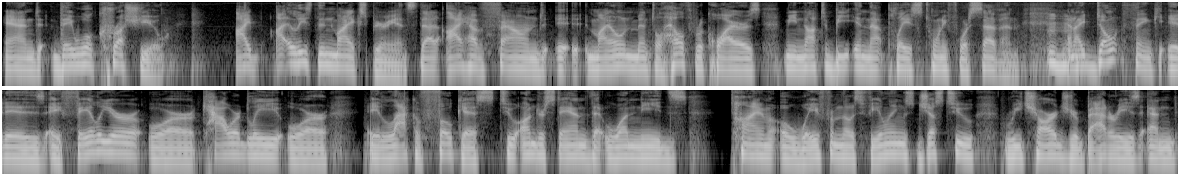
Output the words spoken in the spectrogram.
and they will crush you I, at least in my experience that I have found i my own mental health requires me not to be in that place 24/7 and I don't think it is a failure or cowardly or a lack of focus to understand that one needs time away from those feelings just to recharge your batteries and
